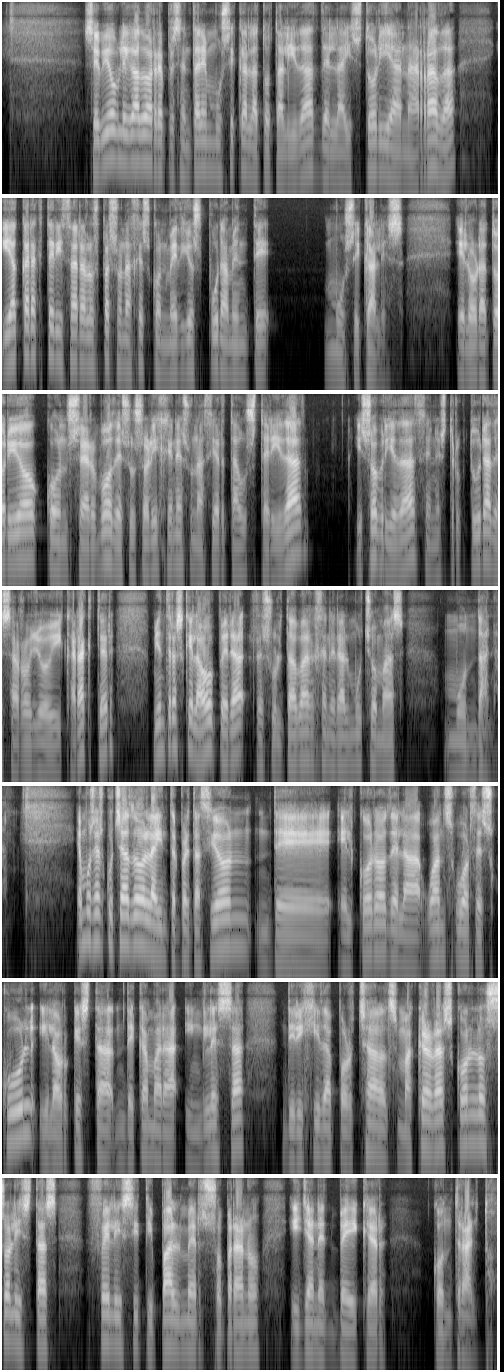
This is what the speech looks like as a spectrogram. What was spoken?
se vio obligado a representar en música la totalidad de la historia narrada y a caracterizar a los personajes con medios puramente musicales. El oratorio conservó de sus orígenes una cierta austeridad, y sobriedad en estructura, desarrollo y carácter, mientras que la ópera resultaba en general mucho más mundana. Hemos escuchado la interpretación del el coro de la Wandsworth School y la orquesta de cámara inglesa dirigida por Charles McCarras con los solistas Felicity Palmer, soprano, y Janet Baker, contralto.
